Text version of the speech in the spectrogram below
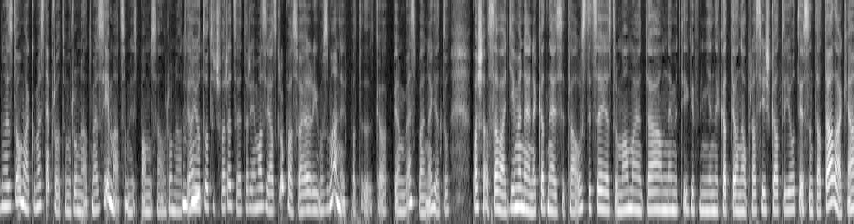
nu, es domāju, ka mēs neprotam runāt, mēs iemācāmies pamazām runāt, jā, Mhm. jo to taču var redzēt arī mazajās grupās, vai arī uz mani, pat, kā, piemēram, es vai ne, ja tu pašā savā ģimenē nekad neesi tā uzticējies tur mammai tēvam nemitīgi, viņi nekad tev nav prasījuši, kā tu jūties un tā tālāk, jā,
